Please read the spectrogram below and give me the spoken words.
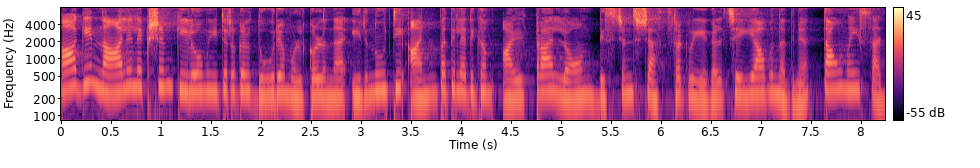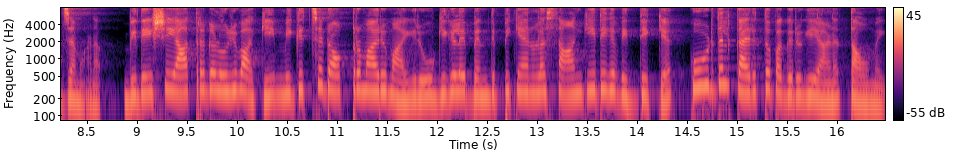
ആകെ നാല് ലക്ഷം കിലോമീറ്ററുകൾ ദൂരം ഉൾക്കൊള്ളുന്ന ഇരുന്നൂറ്റി അൻപതിലധികം അൾട്രാ ലോങ് ഡിസ്റ്റൻസ് ശസ്ത്രക്രിയകൾ ചെയ്യാവുന്നതിന് തൗമൈ സജ്ജമാണ്. വിദേശയാത്രകൾ ഒഴിവാക്കി മികച്ച ഡോക്ടർമാരുമായി രോഗികളെ ബന്ധിപ്പിക്കാനുള്ള സാങ്കേതിക വിദ്യയ്ക്ക് കൂടുതൽ കരുത്തു പകരുകയാണ് തൗമൈ.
